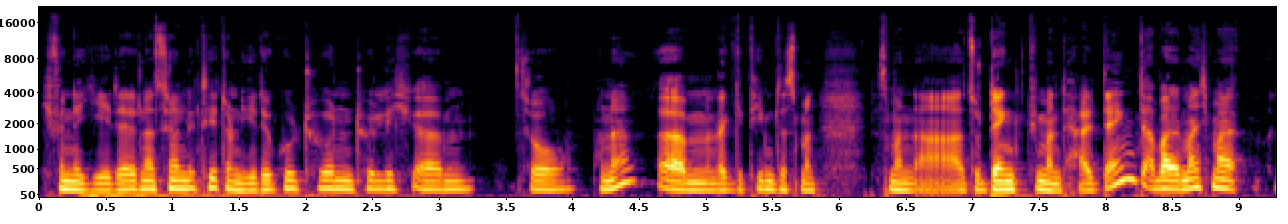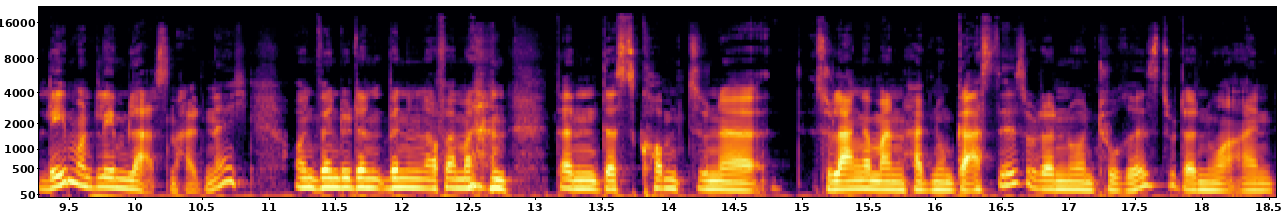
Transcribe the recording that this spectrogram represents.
ich finde jede Nationalität und jede Kultur natürlich ähm, so, ne? Ähm, legitim, dass man, dass man äh, so denkt, wie man halt denkt, aber manchmal leben und leben lassen halt nicht. Und wenn du dann, wenn dann auf einmal dann, dann das kommt, so eine solange man halt nur ein Gast ist oder nur ein Tourist oder nur ein,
